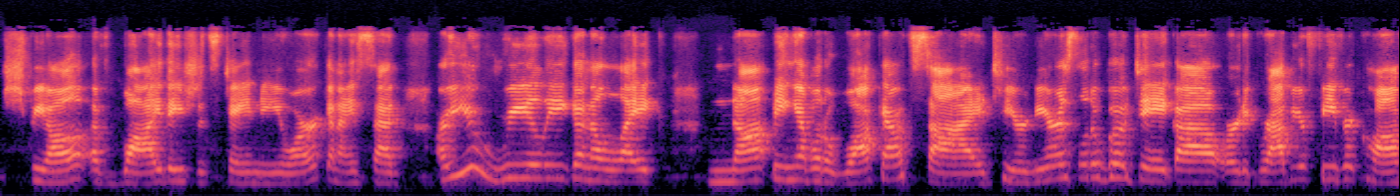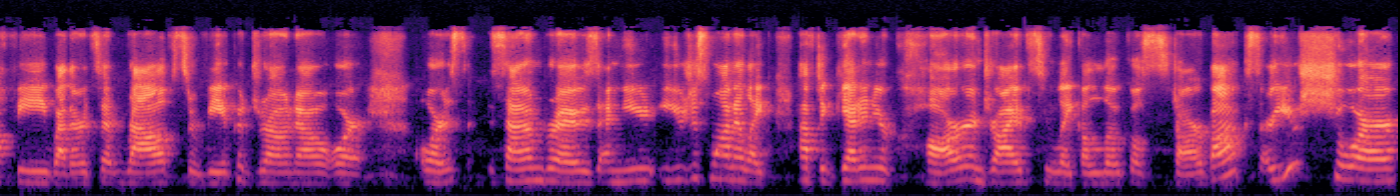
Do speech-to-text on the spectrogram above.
spiel of why they should stay in New York. And I said, Are you really going to like not being able to walk outside to your nearest little bodega or to grab your favorite coffee, whether it's at Ralph's or Via Quadronno or, or Sant Ambroeus, and you, you just want to like have to get in your car and drive to like a local Starbucks? Are you sure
